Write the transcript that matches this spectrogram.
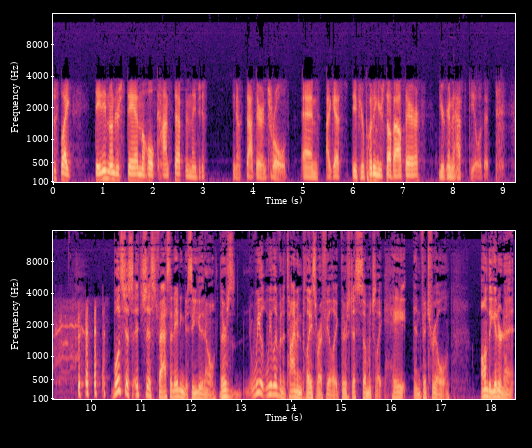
just like they didn't understand the whole concept and they just you know sat there and trolled. And i guess if you're putting yourself out there you're going to have to deal with it. Well, it's just it's just fascinating to see. You know, there's we we live in a time and place where I feel like there's just so much like hate and vitriol on the internet,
